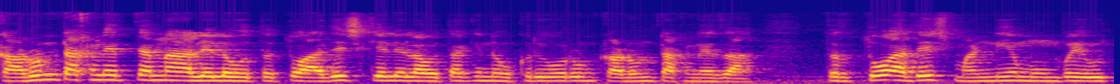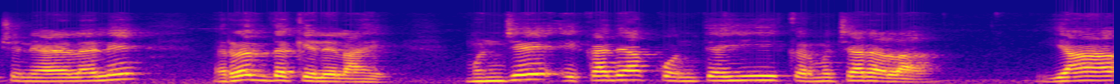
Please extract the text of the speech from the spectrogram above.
काढून टाकण्यात त्यांना आलेलं होतं तो आदेश केलेला होता की नोकरीवरून काढून टाकण्याचा. तर तो आदेश माननीय मुंबई उच्च न्यायालयाने रद्द केलेला आहे. म्हणजे एखाद्या कोणत्याही कर्मचाऱ्याला या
